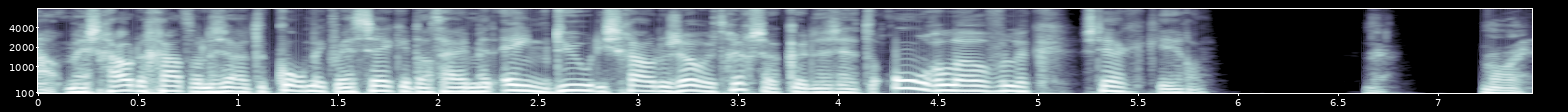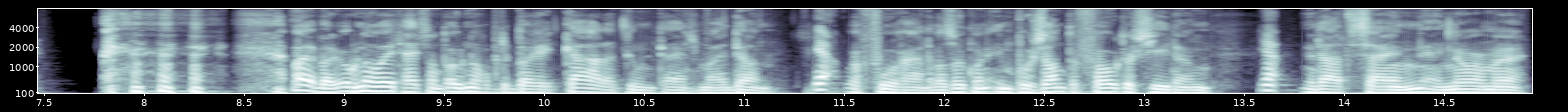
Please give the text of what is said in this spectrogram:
Nou, mijn schouder gaat wel eens uit de kom. Ik weet zeker dat hij met één duw die schouder zo weer terug zou kunnen zetten. Ongelooflijk sterke kerel. Ja, mooi. oh ja, wat ik ook nog weet, hij stond ook nog op de barricade toen tijdens Maidan. Ja. Vooraan. Dat was ook een imposante foto, zie je dan. Ja. Inderdaad, zijn enorme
